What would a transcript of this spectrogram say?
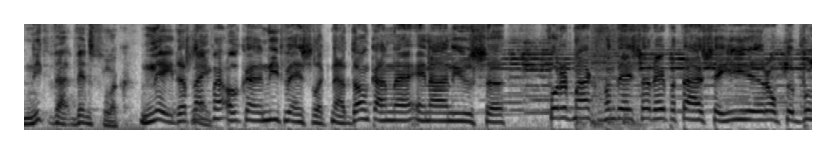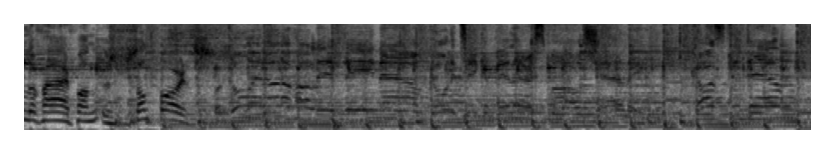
niet we- wenselijk. Nee, dat lijkt mij ook eh, niet wenselijk. Nou, dank aan eh, NA Nieuws eh, voor het maken van deze reportage hier op de boulevard van Zandvoort. do.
